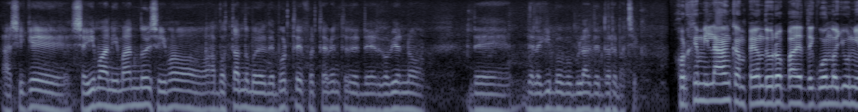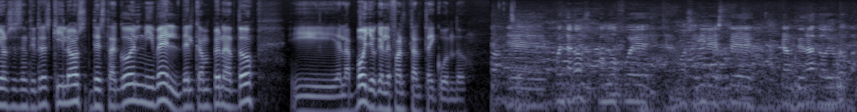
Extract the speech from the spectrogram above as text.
Así que seguimos animando y seguimos apostando por el deporte fuertemente desde el gobierno del equipo popular de Torre Pacheco. Jorge Milán, campeón de Europa de Taekwondo Junior 63 kilos, destacó el nivel del campeonato y el apoyo que le falta al Taekwondo. Eh, cuéntanos, ¿cómo fue conseguir este campeonato de Europa?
